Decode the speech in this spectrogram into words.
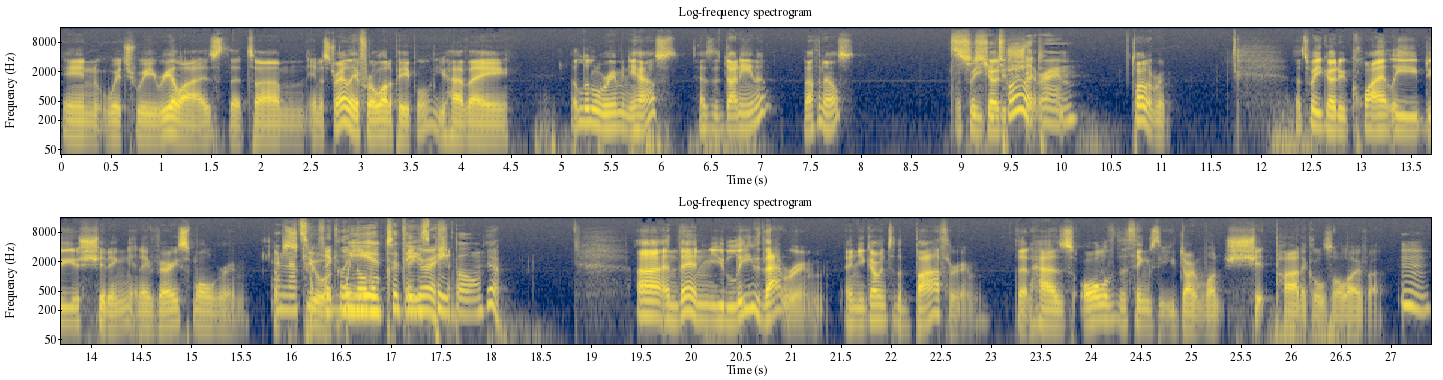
in which we realized that um, in Australia, for a lot of people, you have a a little room in your house has the dunny in it, nothing else. It's That's where you go your to toilet shit. room. Toilet room. That's where you go to quietly do your shitting in a very small room. And that's obscured. Perfectly weird to these people. Yeah. Uh, and then you leave that room and you go into the bathroom that has all of the things that you don't want shit particles all over. Mm.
